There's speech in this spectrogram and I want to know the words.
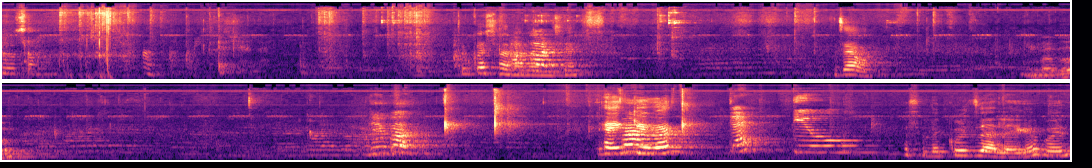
तुझा. तू कशाला म्हणजे जावा. बघू. बघ थँक्यू कसलं खुश झालंय का पण.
